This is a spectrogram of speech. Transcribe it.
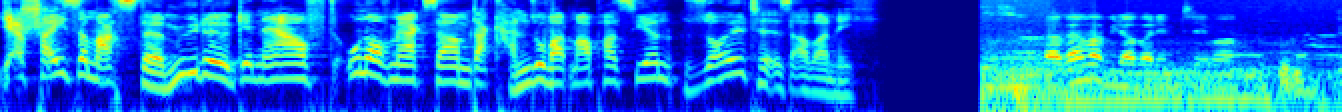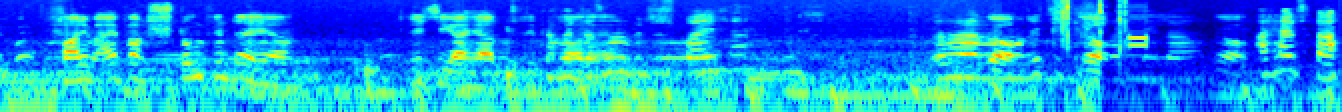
Ja, scheiße machst du. Müde, genervt, unaufmerksam, da kann sowas mal passieren, sollte es aber nicht. Da wären wir wieder bei dem Thema. Wir fahren ihm einfach stumpf hinterher. Richtiger Herdentrieb Können wir das mal bitte speichern? Das war Ja. ein richtig Ja. großer Fehler. Ja. Alter.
